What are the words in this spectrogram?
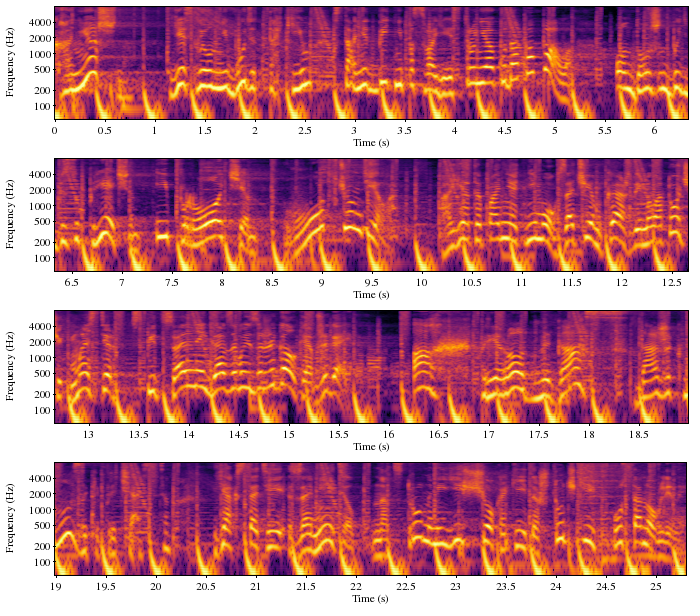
Конечно. Если он не будет таким, станет бить не по своей струне, а куда попало. Он должен быть безупречен и прочен. Вот в чем дело. А я-то понять не мог, зачем каждый молоточек мастер специальной газовой зажигалкой обжигает. Ах, природный газ даже к музыке причастен. Я, кстати, заметил, над струнами еще какие-то штучки установлены.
